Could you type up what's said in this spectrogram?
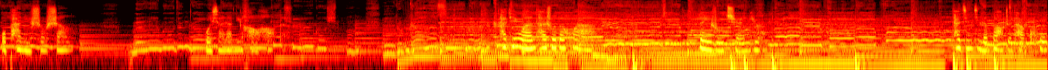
我怕你受伤。我想让你好好的。他听完他说的话，泪如泉涌。他紧紧地抱着他哭。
